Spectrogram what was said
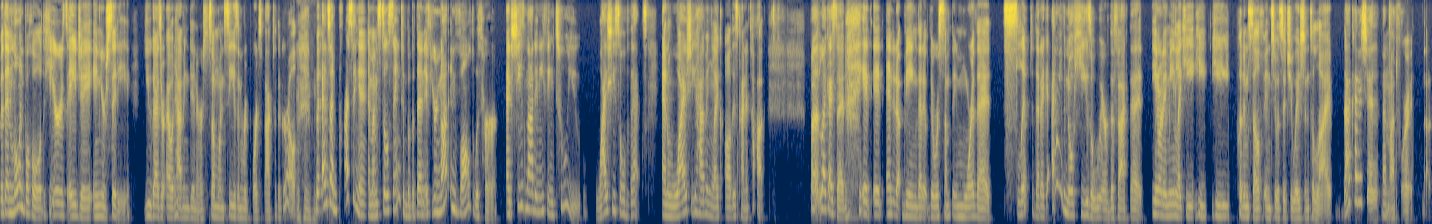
But then lo and behold, here's AJ in your city. You guys are out having dinner. Someone sees and reports back to the girl. Mm-hmm. but as I'm pressing him, I'm still saying to him, but, but then if you're not involved with her and she's not anything to you, why is she so vexed? And why is she having like all this kind of talk? But like I said, it, it ended up being that it, there was something more that slipped that I, I don't even know if he's aware of the fact that you know what I mean? Like he he he put himself into a situation to lie. That kind of shit I'm not for it. Not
